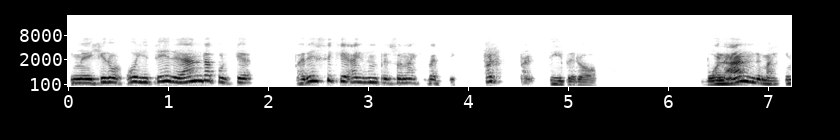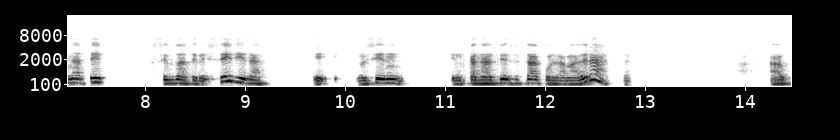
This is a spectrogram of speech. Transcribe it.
y me dijeron, oye Tere, anda porque parece que hay un personaje para ti. Para ti, pero volando, imagínate, hacer una teleserie, era, eh, recién el Canal 13 estaba con la madrastra. Ah,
